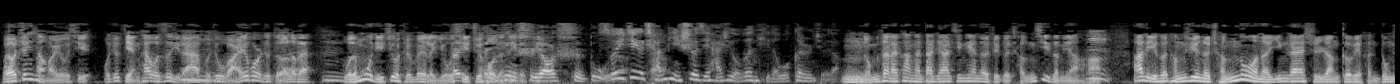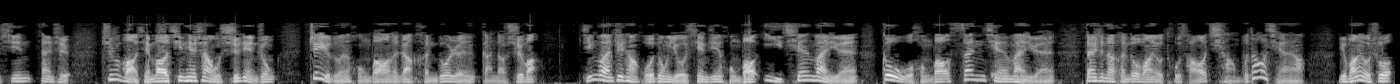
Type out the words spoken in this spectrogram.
我要真想玩游戏，我就点开我自己的 app 就玩一会儿就得了呗。嗯我的目的就是为了游戏之后的那个是要适度。所以这个产啊品设计还是有问题的，我个人觉得。嗯，我们再来看看大家今天的这个成绩怎么样哈、嗯阿里和腾讯的承诺呢，应该是让各位很动心，但是支付宝钱包今天上午十点钟这一轮红包呢，让很多人感到失望。尽管这场活动有现金红包一千万元、购物红包三千万元，但是呢，很多网友吐槽抢不到钱啊。有网友说：“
